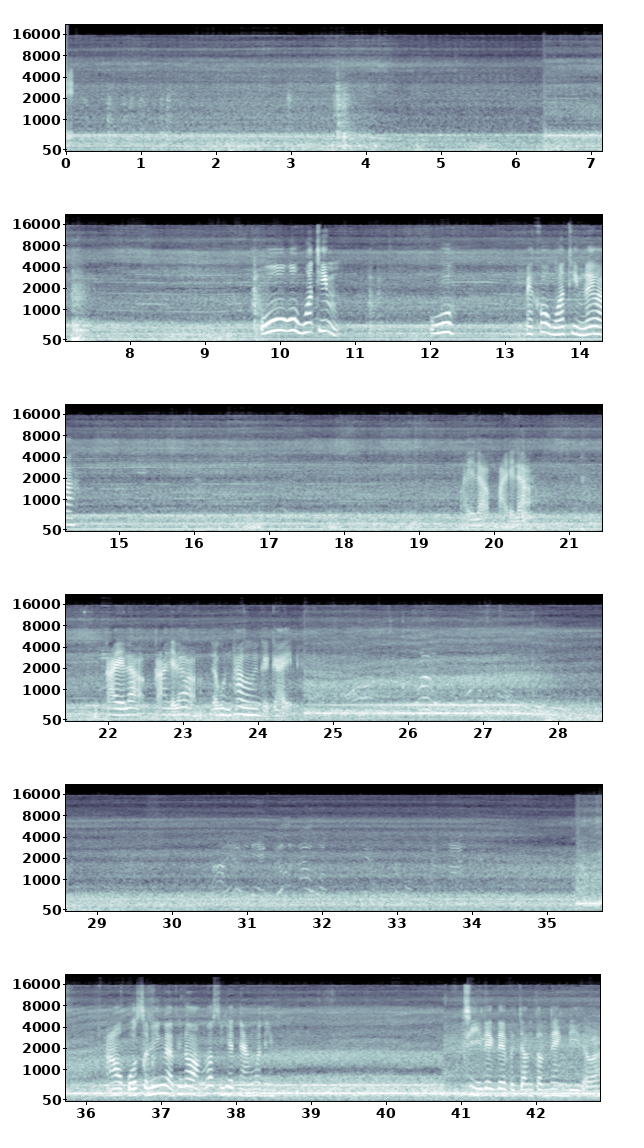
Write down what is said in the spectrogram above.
โอ้โอ้หัวทิ่มโอ้แม่เข้าหัวทิ่มเลยว่ะ ไปแล้วไปแล้ว ไก ลแล้วไกลแล้วเดี๋ยวคุณภาพมันไกลๆเอาโพสต์สลิงแหละพี่น้องเราสิเฮ็ดหยังวันนี้ทีเล็กได้ประจำตำแหน่งดีแต่ว่า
